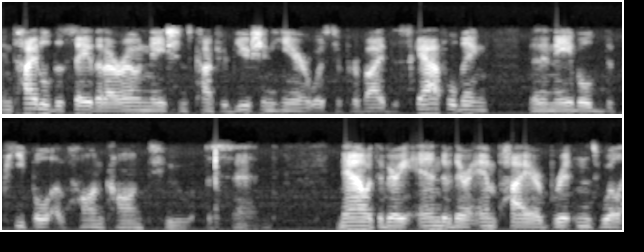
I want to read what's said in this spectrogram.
entitled to say that our own nation's contribution here was to provide the scaffolding that enabled the people of Hong Kong to ascend. Now, at the very end of their empire, Britons will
